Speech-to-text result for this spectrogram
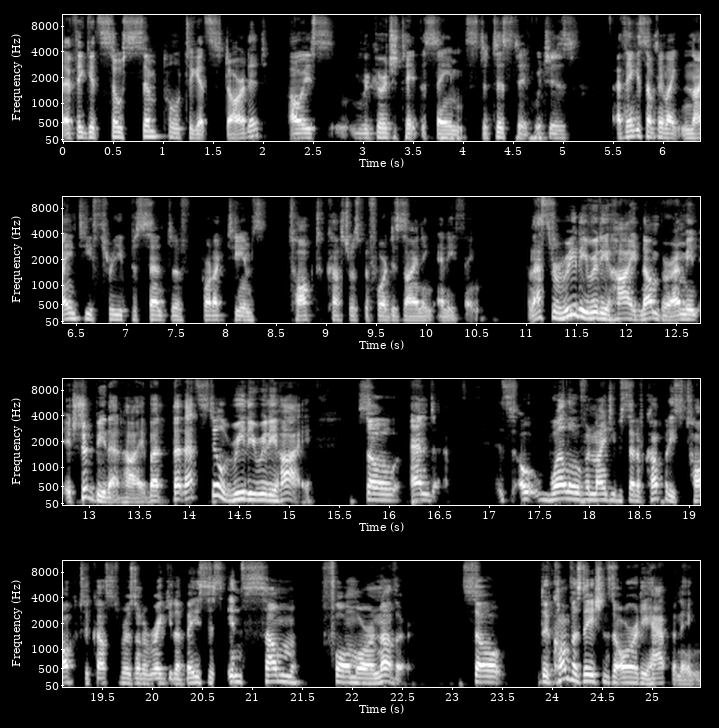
i think it's so simple to get started I always regurgitate the same statistic which is i think it's something like 93% of product teams talk to customers before designing anything. And that's a really, really high number. I mean, it should be that high, but th- that's still really, really high. So, and it's oh, well over 90% of companies talk to customers on a regular basis in some form or another. So the conversations are already happening,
